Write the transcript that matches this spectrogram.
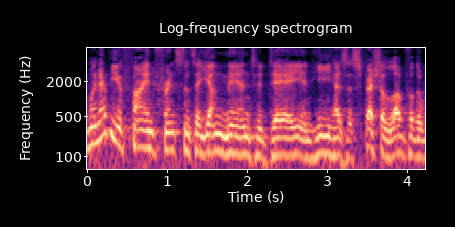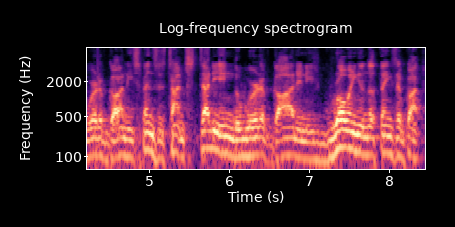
Whenever you find, for instance, a young man today and he has a special love for the Word of God and he spends his time studying the Word of God and he's growing in the things of God,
